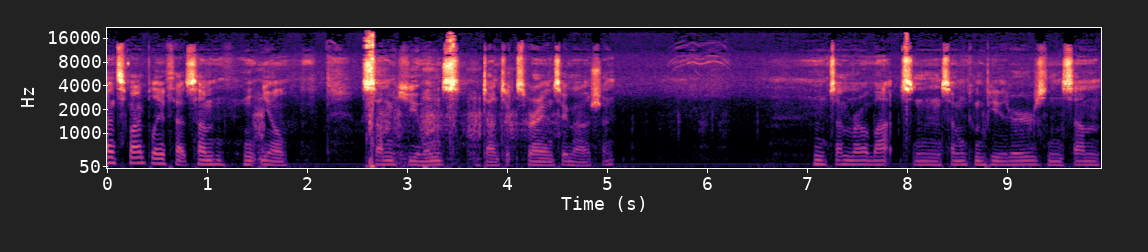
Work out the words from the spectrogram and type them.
It's my belief that some, you know, some humans don't experience emotion. And some robots and some computers and some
